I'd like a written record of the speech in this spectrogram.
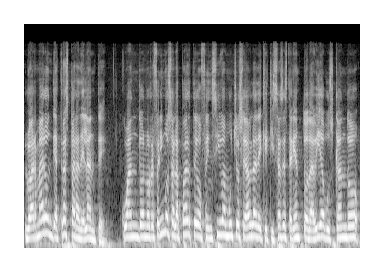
lo armaron de atrás para adelante. Cuando nos referimos a la parte ofensiva, mucho se habla de que quizás estarían todavía buscando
